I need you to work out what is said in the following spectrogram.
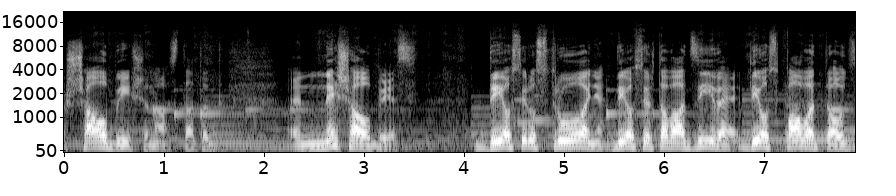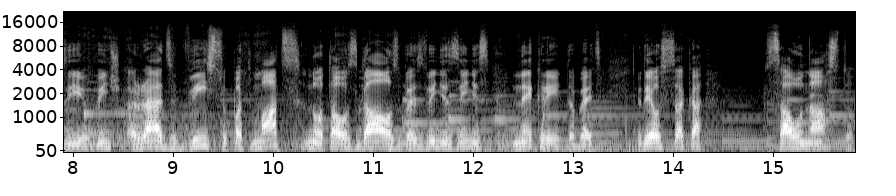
šaubīšanās. Tātad nešaubies. Dievs ir uz troņa, Dievs ir tavā dzīvē, Dievs pavada tavu dzīvi. Viņš redz visu, pat mats no tavas galvas bez viņa ziņas nekrīt. Tāpēc Dievs saka, savu nastu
